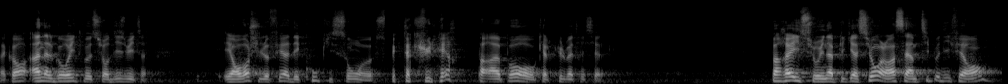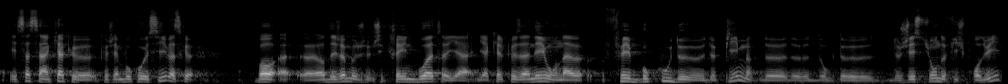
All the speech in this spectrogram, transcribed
D'accord? Un algorithme sur 18. Et en revanche, il le fait à des coûts qui sont euh, spectaculaires par rapport au calcul matriciel. Pareil sur une application, alors là c'est un petit peu différent, et ça c'est un cas que, j'aime beaucoup aussi, parce que, bon, euh, alors déjà j'ai créé une boîte il y, a, quelques années où on a fait beaucoup de, PIM, donc de, gestion de fiches produits,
